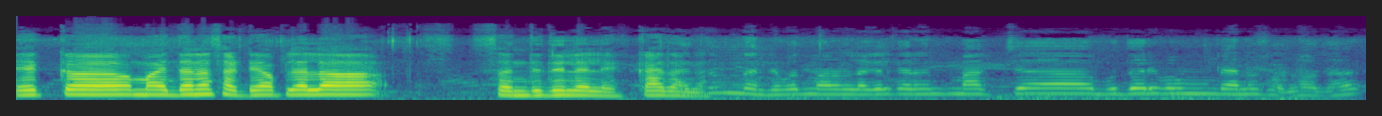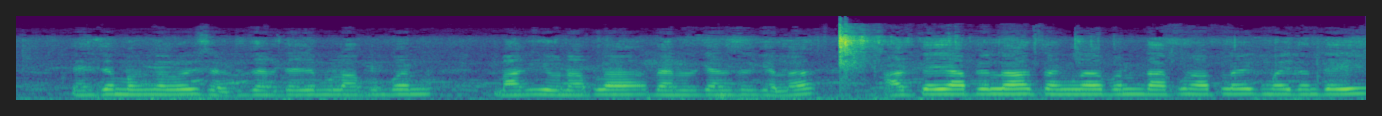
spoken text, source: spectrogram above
एक मैदानासाठी आपल्याला संधी दिलेली आहे. काय सांगा एकदम धन्यवाद मानावं लागेल कारण मागच्या बुधवारी पण बॅनर सोडला होता. त्यांच्या मंगळवारी सर्दी झाली त्याच्यामुळे आपण पण मागे घेऊन आपला बॅनर कॅन्सल केला. आज त्याही आपल्याला चांगला पण दाखवून आपलं एक मैदान त्याही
